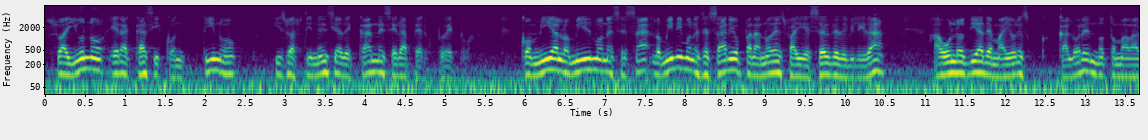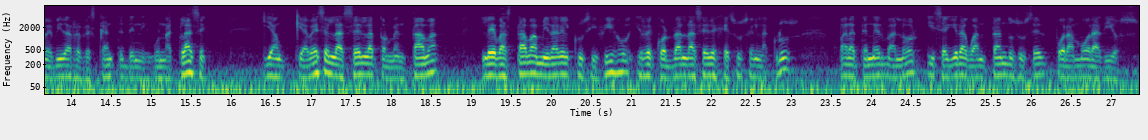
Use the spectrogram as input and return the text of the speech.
Su ayuno era casi continuo y su abstinencia de carnes era perpetua. Comía lo, mismo lo mínimo necesario para no desfallecer de debilidad. Aún los días de mayores calores no tomaba bebidas refrescantes de ninguna clase. Y aunque a veces la sed la atormentaba, le bastaba mirar el crucifijo y recordar la sed de Jesús en la cruz para tener valor y seguir aguantando su sed por amor a Dios.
